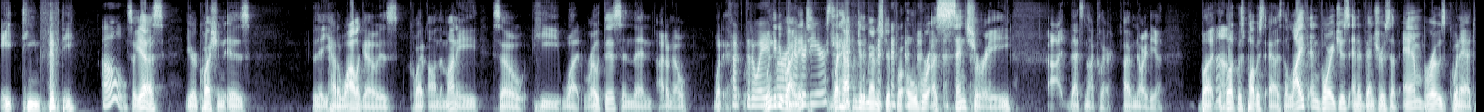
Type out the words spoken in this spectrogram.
1850. Oh. So yes, your question is that you had a while ago is quite on the money. So he what wrote this and then I don't know what Tucked it away When did he write it? years? What happened to the manuscript for over a century? Uh, that's not clear. I have no idea. But the book was published as "The Life and Voyages and Adventures of Ambrose Gwinnett,"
